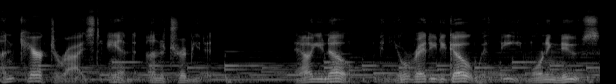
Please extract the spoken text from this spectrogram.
uncharacterized and unattributed. Now you know, and you're ready to go with the morning news.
